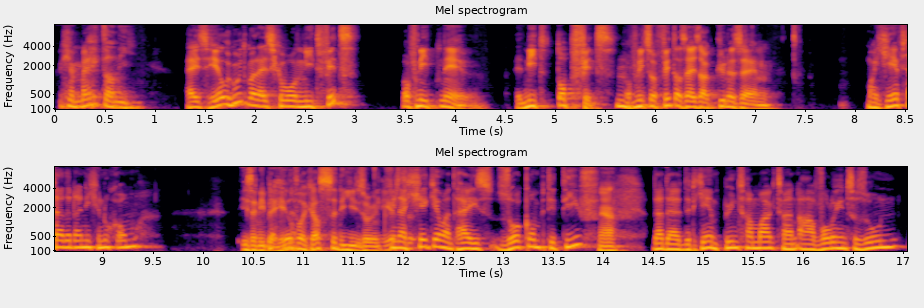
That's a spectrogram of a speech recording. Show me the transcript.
je merkt dat niet. hij is heel goed, maar hij is gewoon niet fit. Of niet, nee, niet topfit. Of niet zo fit als hij zou kunnen zijn. maar geeft hij er dan niet genoeg om? Is dat niet bij heel veel gasten die zo in Ik vind dat eerste... gek, hè, want hij is zo competitief Ja. dat hij er geen punt van maakt van ah, volgend seizoen,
